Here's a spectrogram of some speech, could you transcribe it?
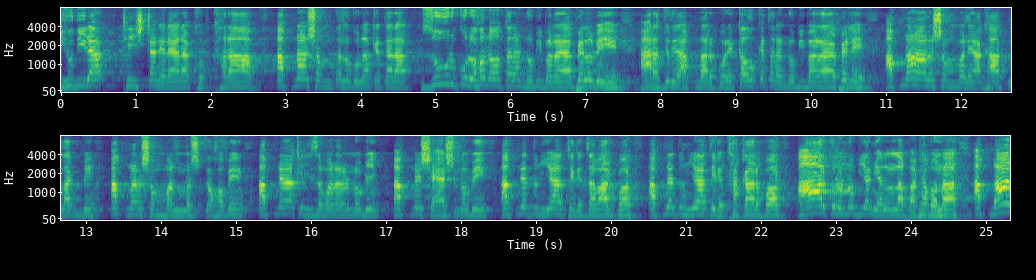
ইহুদিরা, খ্রিস্টানেরা, এরা খুব খারাপ। আপনার সন্তানগুলোকে তারা জোর করে হলেও তারা নবী বানায় ফেলবে। আর যদি আপনার পরে কাউকে তারা নবী বানায় ফেলে, আপনার সম্মানে আঘাত লাগবে, আপনার সম্মান নষ্ট হবে। আপনি আখিরি জামানার নবী, আপনি শেষ নবী, আপনি দুনিয়া থেকে যাওয়ার পর আপনার দুনিয়া থেকে থাকার পর, আর কোন নবী আমি আল্লাহ পাঠাবো না। আপনার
